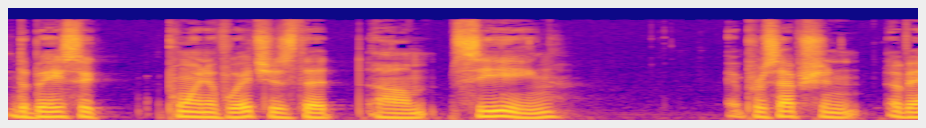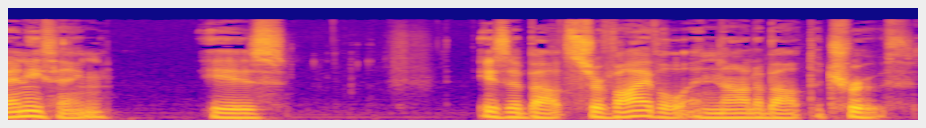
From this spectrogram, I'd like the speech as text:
The basic point of which is that um, seeing, perception of anything, is is about survival and not about the truth.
